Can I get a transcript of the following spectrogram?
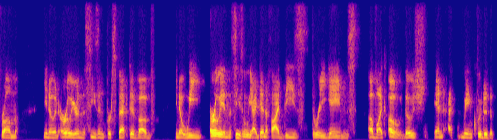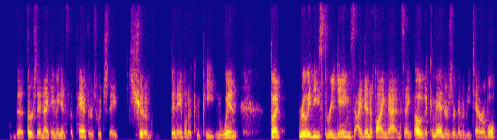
from, you know, an earlier in the season perspective of you know, we early in the season we identified these three games of like, oh, those, and uh, we included the the Thursday night game against the Panthers, which they should have been able to compete and win. But really, these three games, identifying that and saying, oh, the Commanders are going to be terrible.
